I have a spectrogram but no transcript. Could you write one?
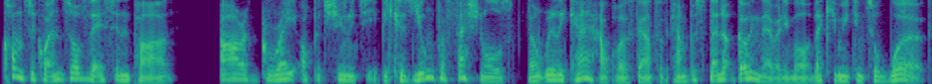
consequence of this, in part, are a great opportunity because young professionals don't really care how close they are to the campus. They're not going there anymore. They're commuting to work,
